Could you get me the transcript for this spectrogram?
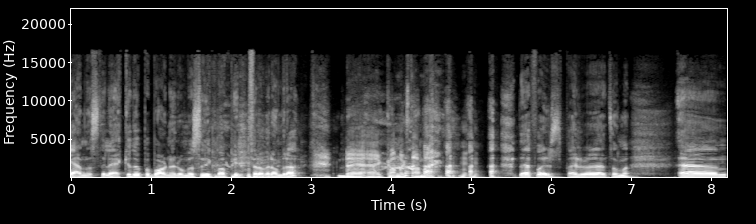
eneste leke du på barnerommet som ikke var pilt fra hverandre? Det kan nok stemme. det forespeiler et sånn um,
